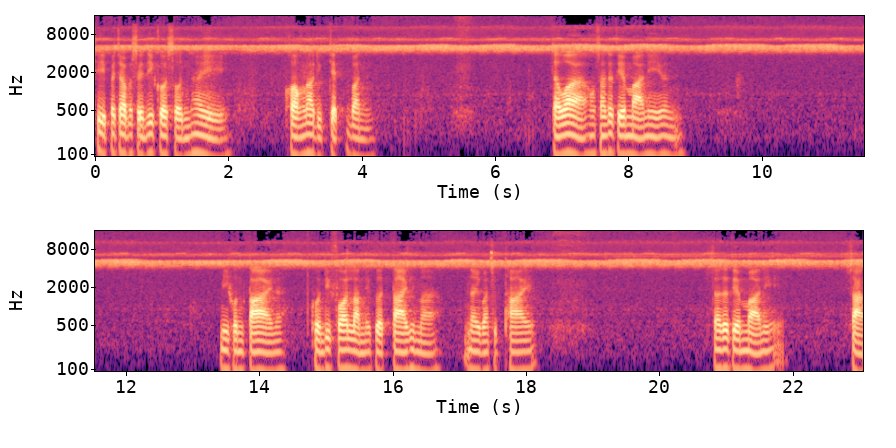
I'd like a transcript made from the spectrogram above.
ที่พระเจ้าประเสริฐที่โกศลให้ครองราชอีกเจ็ดวัน แต่ว่าของสันตติอมมานี่มันมีคนตายนะ คนที่ฟ้อนลำเนี่ยเกิดตายขึ้นมา ในวันสุดท้ายซาตเตียมมานี่สั่ง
